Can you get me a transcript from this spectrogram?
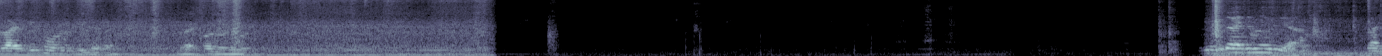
ബ്ലാക്ക് ഫോൺ കിട്ടിയില്ലേ ബ്ലാക്ക് ഒരെണ്ണം Maybe 在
